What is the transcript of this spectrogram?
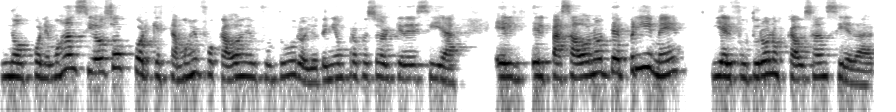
nos ponemos ansiosos porque estamos enfocados en el futuro. Yo tenía un profesor que decía, el, el pasado nos deprime y el futuro nos causa ansiedad.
